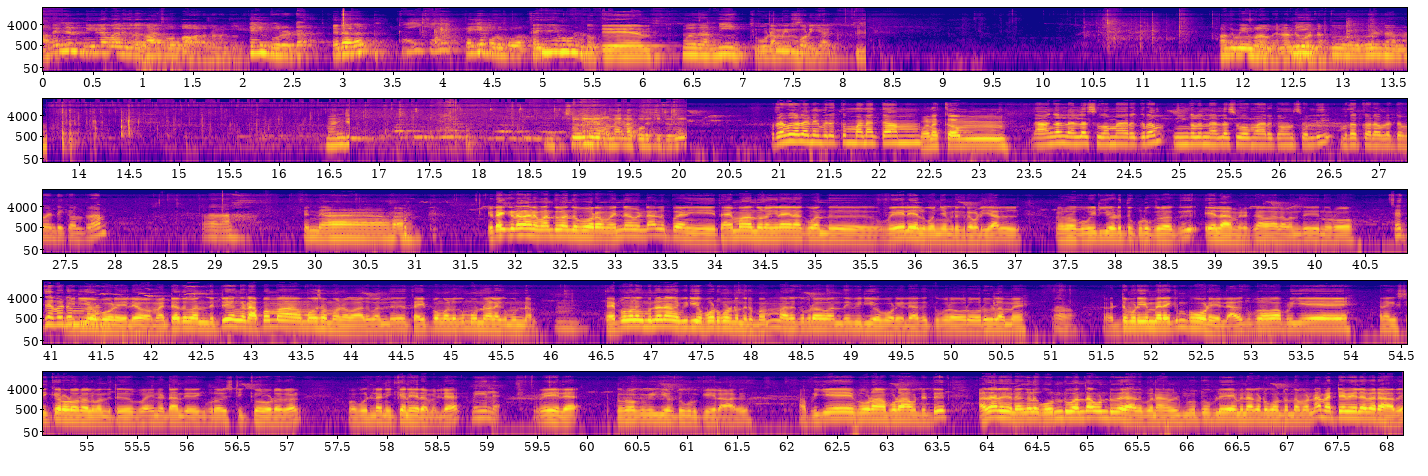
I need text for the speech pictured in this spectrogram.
அது என்ன நீளமா இருக்கிற கால் சோப்பா வர சமைக்கு கையும் போட்டுட்டேன் என்னங்க கையை போடும் போவா. கையும் போட்டுடும் அவ்வளோதான் மீன்? சூட மீன் பொரியால் அது மீன் குழம்பு நண்டு வேண்டாம். ஓ வேண்டாமா? மஞ்சள் சொல்லி நல்லா கொதிச்சிட்டது உறவுகள் அனைவருக்கும் வணக்கம். வணக்கம். நாங்கள் நல்ல சுகமாக இருக்கிறோம். நீங்களும் நல்ல சுகமாக இருக்கணும்னு சொல்லி முதல் கடவுள்கிட்ட வேண்டிக் கொள்கிறோம் ஆஹ், என்ன? இடைக்கிட தானே வந்து வந்து போகிறோம் என்ன வேண்டால் இப்போ நீ தைமாதம் தொடங்கினா எனக்கு வந்து வேலைகள் கொஞ்சம் இருக்கிறபடியால் நூறுவாக்கு வீடியோ எடுத்து கொடுக்குறதுக்கு ஏழாமல் இருக்குது அதில் வந்து விடும் வீடியோ போடையிலையோ மற்றது வந்துட்டு எங்களோட அப்பா அம்மா மோசம் போனோம் அது வந்து தைப்பொங்கலுக்கு மூணு நாளைக்கு முன்னம். ம். தைப்பொங்கலுக்கு முன்னே நாங்கள் வீடியோ போட்டு கொண்டு வந்திருப்போம் அதுக்கு பிறகு வந்து வீடியோ போடையில அதுக்கு பிறகு ஒரு ஒரு கிழமை. எட்டு முடியும் வரைக்கும் போடையில அதுக்கு பிறகு அப்படியே எனக்கு ஸ்டிக்கர் ஓடர்கள் வந்துட்டு பதினெட்டாம் தேதிக்கு பிறகு ஸ்டிக்கர் ஓடர்கள் இப்போ வீட்டில் நிற்க நேரம் இல்லை. வெயில் வேலை நூறுவாக்கு வீடியோ எடுத்து கொடுக்கல அது. அப்படியே போடா போடா விட்டுட்டு அதான் எங்களுக்கு கொண்டு வந்தால் கொண்டு வராது. இப்போ நாங்கள் யூடியூப்லேயே மினாக்கட்டு கொண்டு வந்தோம்னா மற்ற வேலை வராது.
